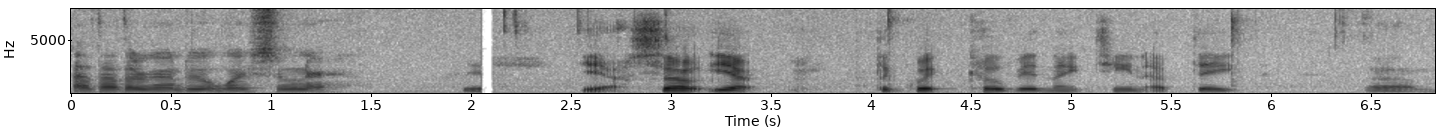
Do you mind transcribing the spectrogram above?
I thought they were gonna do it way sooner. Yeah. Yeah. So yeah, the quick COVID 19 update. Um,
